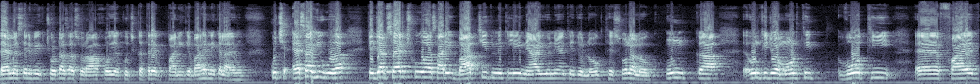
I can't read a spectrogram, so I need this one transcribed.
डैम में सिर्फ़ एक छोटा सा सुराख हो या कुछ कतरे पानी के बाहर निकल आए हों। कुछ ऐसा ही हुआ कि जब सर्च हुआ, सारी बातचीत निकली, न्याय यूनिया के जो लोग थे, सोलह लोग, उनका, उनकी जो अमाउंट थी, वो थी फाइव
